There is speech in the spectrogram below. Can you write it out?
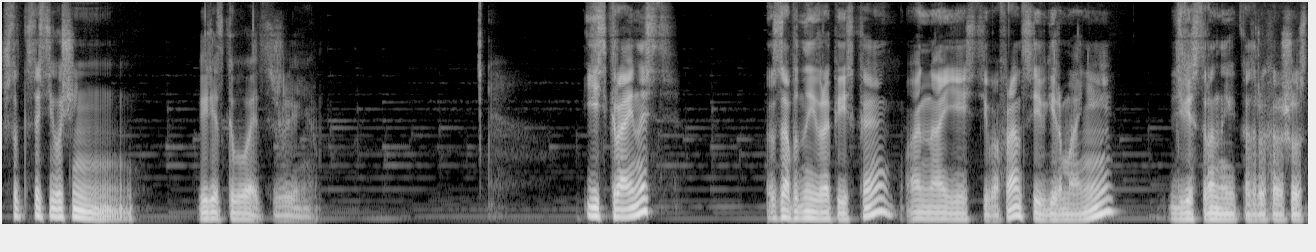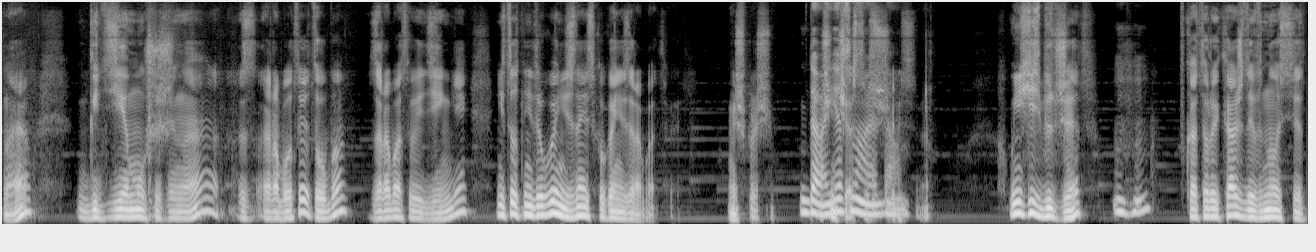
Что, кстати, очень редко бывает, к сожалению. Есть крайность западноевропейская, она есть и во Франции, и в Германии, две страны, которые хорошо знаю, где муж и жена работают оба, зарабатывают деньги, ни тот, ни другой не знает, сколько они зарабатывают, между прочим. Да, Очень я часто знаю, да. У них есть бюджет, Мгм. в который каждый вносит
